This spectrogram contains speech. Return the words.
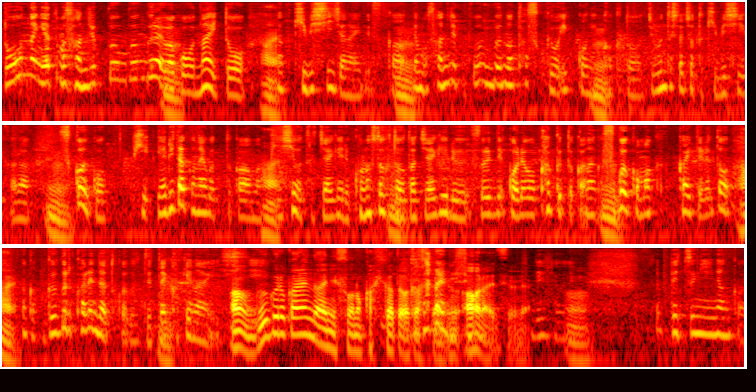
どんなにやっても30分分ぐらいはこうないとはい。なんか厳しいじゃないですか、うん。でも30分分のタスクを1個に書くと自分としてはちょっと厳しいから、うん。すごいこうピやりたくないこととか、まあ、はい。PC を立ち上げる、このソフトを立ち上げる、それでこれを書くとかなんかすごい細かく書いてると、はい。なんか Google カレンダーとかだと絶対書けないし、あ Google カレンダーにその書き方は確かに合わないですよね。ですよね。うん。別になんか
